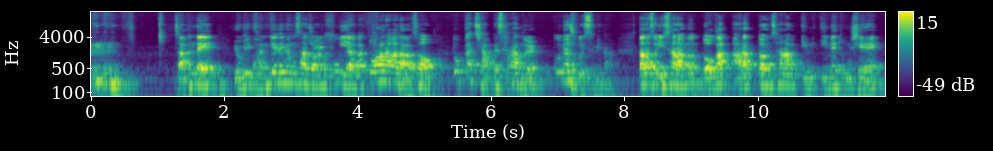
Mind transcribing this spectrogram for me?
자, 근데 여기 관계대명사절 후 이하가 또 하나가 나와서 똑같이 앞에 사람을 꾸며주고 있습니다. 따라서 이 사람은 너가 알았던 사람임에 동시에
